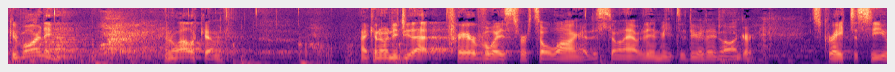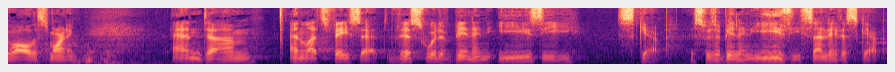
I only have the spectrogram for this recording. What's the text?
Good morning. And welcome. I can only do that prayer voice for so long. I just don't have it in me to do it any longer. Great to see you all this morning. And, um, and let's face it, this would have been an easy skip. This would have been an easy Sunday to skip.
